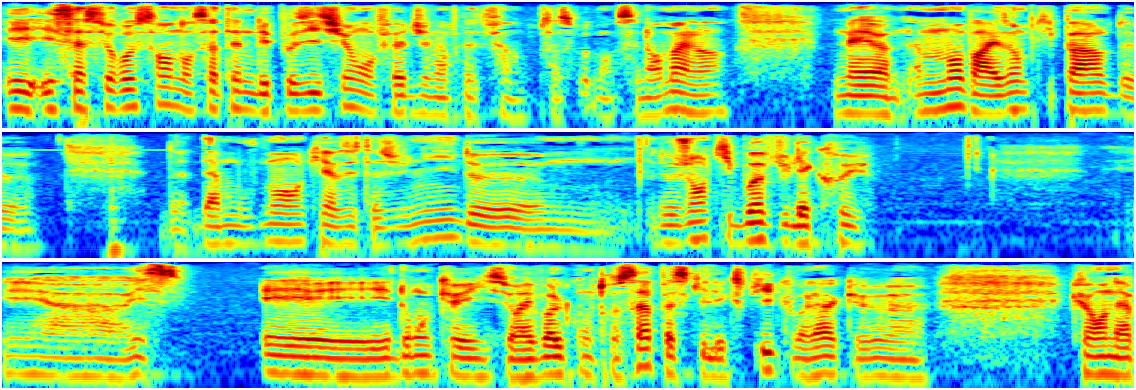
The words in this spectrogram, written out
et, et ça se ressent dans certaines des positions en fait. J'ai l'impression, enfin, ça c'est normal, hein. Mais euh, à un moment, par exemple, il parle de d'un mouvement qui est aux États-Unis de de gens qui boivent du lait cru. Et, euh, et, et donc il se révolte contre ça parce qu'il explique voilà que qu'on a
